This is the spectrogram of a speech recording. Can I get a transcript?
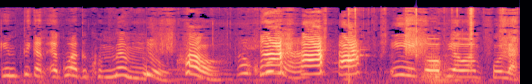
Kintikan ekwake khumemmo ho. Ikopya wamfula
